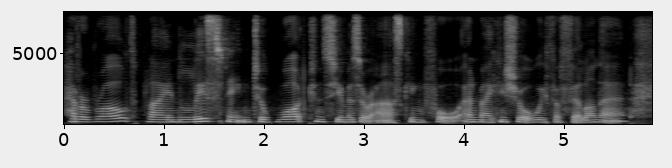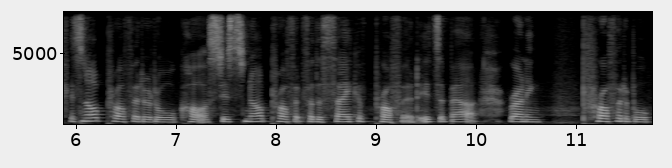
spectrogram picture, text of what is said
have a role to play in listening to what consumers are asking for and making sure we fulfill on that. It's not profit at all cost. It's not profit for the sake of profit. It's about running profitable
